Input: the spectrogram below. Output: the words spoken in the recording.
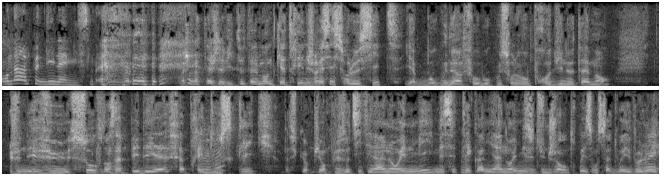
on a un peu de dynamisme. Moi, je partage l'avis totalement de Catherine. Je restais sur le site. Il y a beaucoup d'infos, beaucoup sur vos produits notamment. Je n'ai vu, sauf dans un PDF après 12 clics, parce que puis en plus votre site il y a un an et demi, mais c'était quand même il y a un an et demi, c'est une jeune entreprise, donc ça doit évoluer.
